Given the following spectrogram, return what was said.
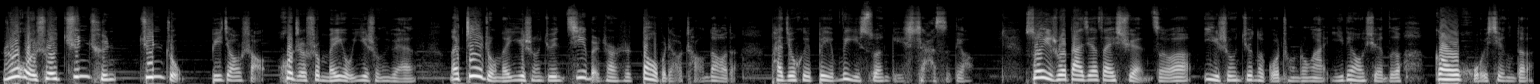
如果说菌群菌种比较少，或者说没有益生元。那这种的益生菌基本上是到不了肠道的，它就会被胃酸给杀死掉。所以说，大家在选择益生菌的过程中啊，一定要选择高活性的、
